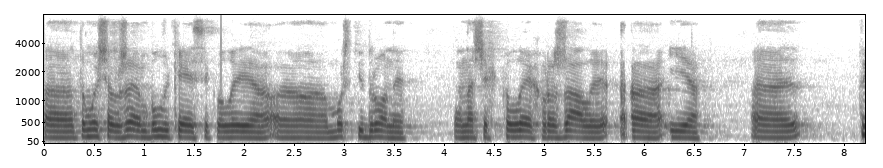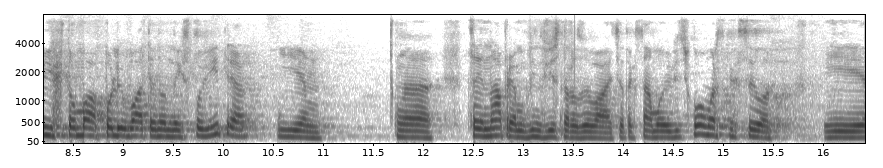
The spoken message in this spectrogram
е, тому що вже були кейси, коли морські дрони наших колег вражали і е, тих, хто мав полювати на них з повітря. І е, цей напрям він, звісно, розвивається так само і в військово-морських силах, і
